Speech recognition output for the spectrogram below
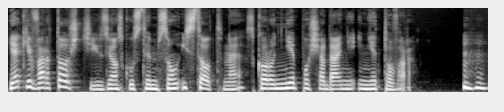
Jakie wartości w związku z tym są istotne, skoro nie posiadanie i nie towar? Mhm.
